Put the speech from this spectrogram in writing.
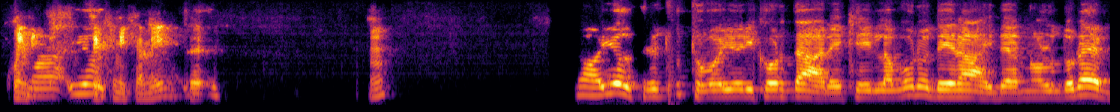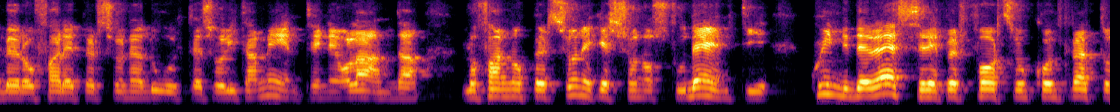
Quindi io... tecnicamente... No, io oltretutto voglio ricordare che il lavoro dei rider non lo dovrebbero fare persone adulte, solitamente in Olanda lo fanno persone che sono studenti, quindi deve essere per forza un contratto,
